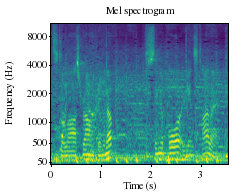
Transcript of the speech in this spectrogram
It's the last round coming up. Singapore against Thailand.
